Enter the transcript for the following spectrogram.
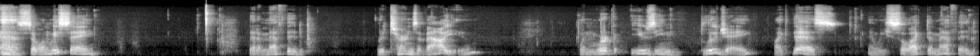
so when we say that a method returns a value, when we're using BlueJ like this, and we select a method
